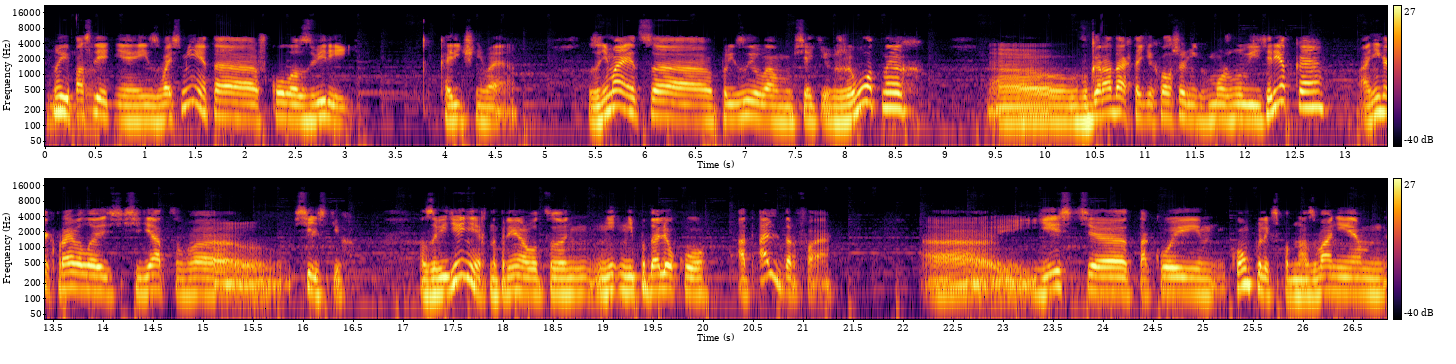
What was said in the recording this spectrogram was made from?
Ну и последняя из восьми это школа зверей. Коричневая. Занимается призывом всяких животных. Э, в городах таких волшебников можно увидеть редко. Они, как правило, сидят в э, сельских заведениях. Например, вот э, неподалеку от Альдорфа э, есть такой комплекс под названием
